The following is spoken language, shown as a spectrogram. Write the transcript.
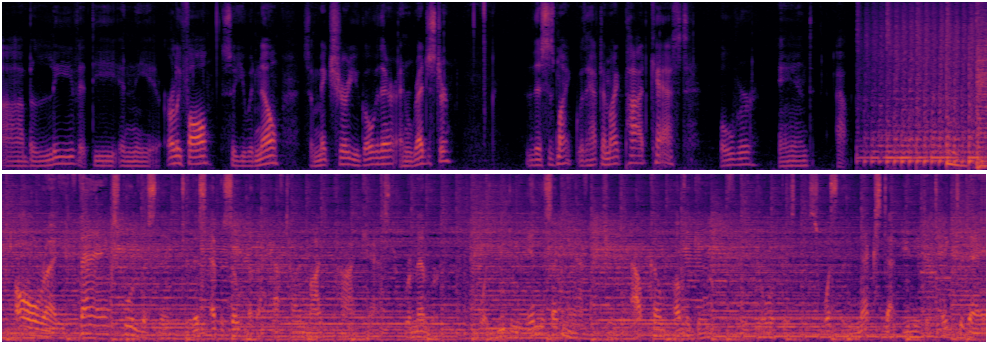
I believe at the in the early fall, so you would know. So make sure you go over there and register. This is Mike with the Halftime Mike podcast. Over and out. Alrighty, thanks for listening to this episode of the Halftime Mike podcast. Remember, what you do in the second half can change the outcome of the game for your business. What's the next step you need to take today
